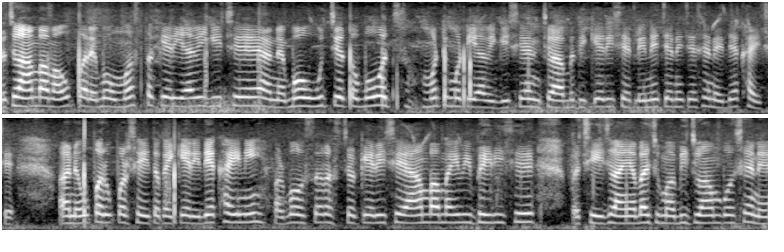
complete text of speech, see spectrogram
તો જો આંબામાં ઉપર એ બહુ મસ્ત કેરી આવી ગઈ છે અને બહુ ઊંચે તો બહુ જ મોટી મોટી આવી ગઈ છે અને જો આ બધી કેરી છે એટલી નીચે નીચે છે ને એ દેખાય છે. અને ઉપર ઉપર છે એ તો કંઈ કેરી દેખાય નહીં, પણ બહુ સરસ જો કેરી છે, આંબામાં એવી ભરી છે. પછી જો અહીંયા બાજુમાં બીજો આંબો છે ને,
